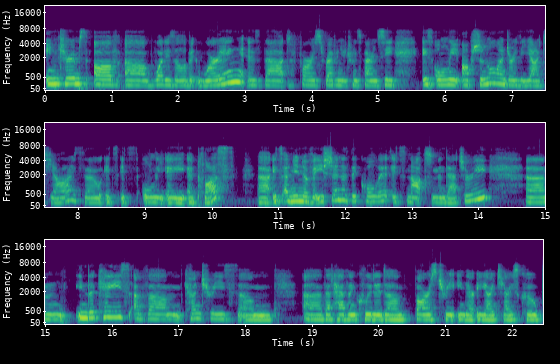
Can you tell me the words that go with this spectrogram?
In terms of uh, what is a little bit worrying is that forest revenue transparency is only optional under the EITI, so it's it's only a, a plus. Uh, it's an innovation, as they call it. It's not mandatory. Um, in the case of um, countries um, uh, that have included um, forestry in their EITI scope,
